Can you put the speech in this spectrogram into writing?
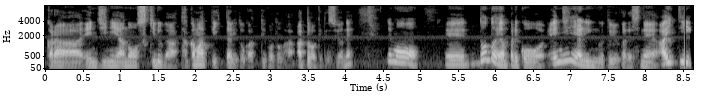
からエンジニアのスキルが高まっていったりとかっていうことがあったわけですよね。でも、えー、どんどんやっぱりこうエンジニアリングというかですね、IT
